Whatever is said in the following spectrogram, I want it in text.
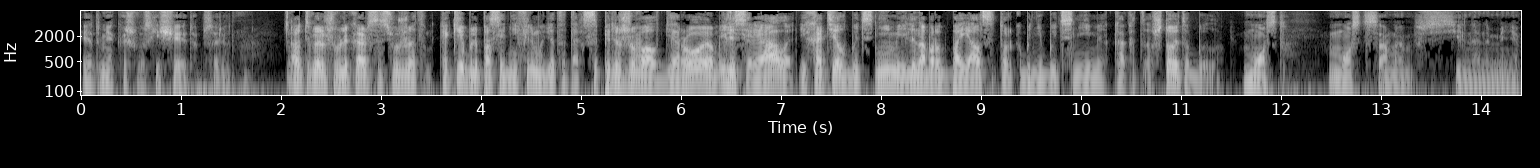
И это меня, конечно, восхищает абсолютно. А вот ты говоришь, увлекаешься сюжетом. Какие были последние фильмы, где ты так сопереживал героям или сериалы и хотел быть с ними, или наоборот боялся только бы не быть с ними? Как это? Что это было? Мост. Мост самая сильная на меня.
